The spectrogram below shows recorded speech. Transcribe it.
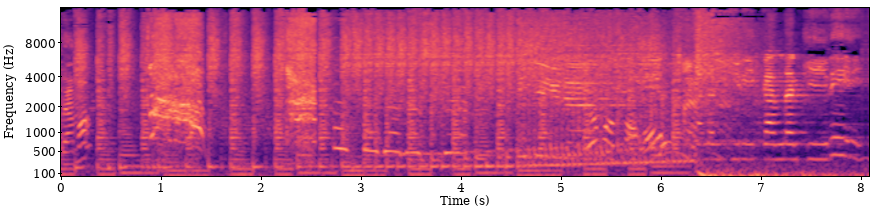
Grandma? Grandma's kanan kiri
